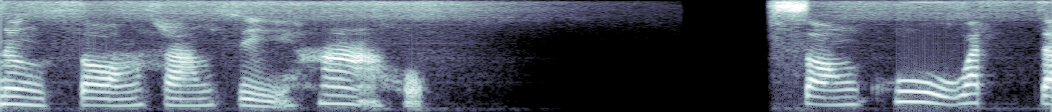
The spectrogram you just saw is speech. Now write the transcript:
หนึ่งสองสามสี่ห้าหกสองคู่วัดใจ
